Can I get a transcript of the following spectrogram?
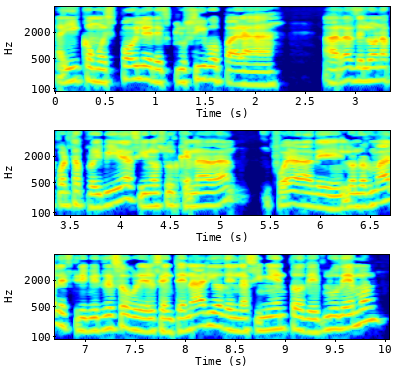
Ahí como spoiler exclusivo para Arras de Lona Puerta Prohibida, si no surge nada fuera de lo normal, escribiré sobre el centenario del nacimiento de Blue Demon.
